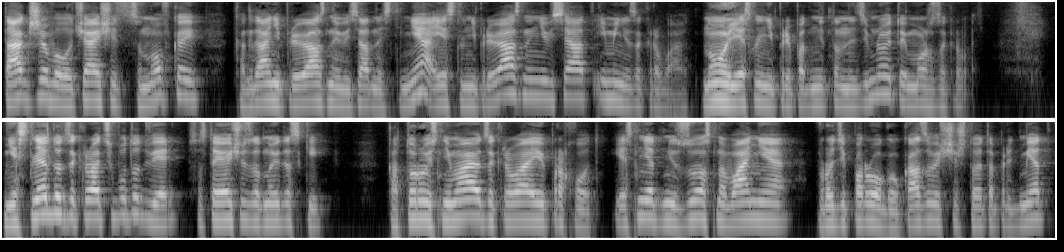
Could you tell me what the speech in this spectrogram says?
Также вылучающей циновкой, когда они привязаны висят на стене, а если не привязаны не висят, ими не закрывают. Но если не приподнято над землей, то им можно закрывать. Не следует закрывать субботу дверь, состоящую из одной доски, которую снимают, закрывая ей проход, если нет внизу основания вроде порога, указывающего, что это предмет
